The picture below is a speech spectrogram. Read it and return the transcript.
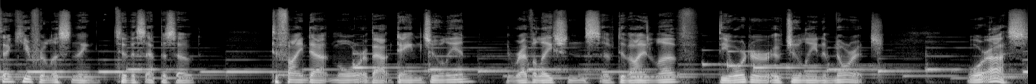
Thank you for listening to this episode. To find out more about Dame Julian, the revelations of divine love, the order of Julian of Norwich, or us,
